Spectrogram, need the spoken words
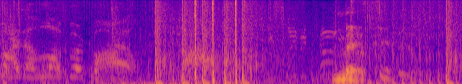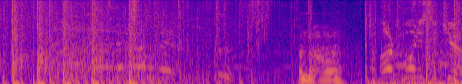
by the lumber pile. Man. Come on. Hard point is secure.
